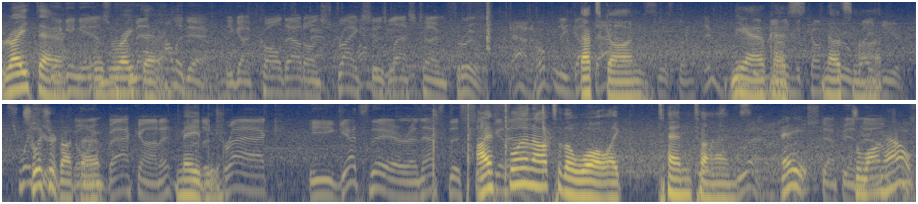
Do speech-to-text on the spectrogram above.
Right there. It was right Matt there. Holliday. He got called out on strikes his last time through. Yeah, and hopefully he got That's that out gone. the system. They Yeah, okay. need him to come No, it's not. Swisher got that. back on it. Maybe. track. He gets there, and that's the I second flint out to the wall like 10 times. Hey, will step in it's a long out. He's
